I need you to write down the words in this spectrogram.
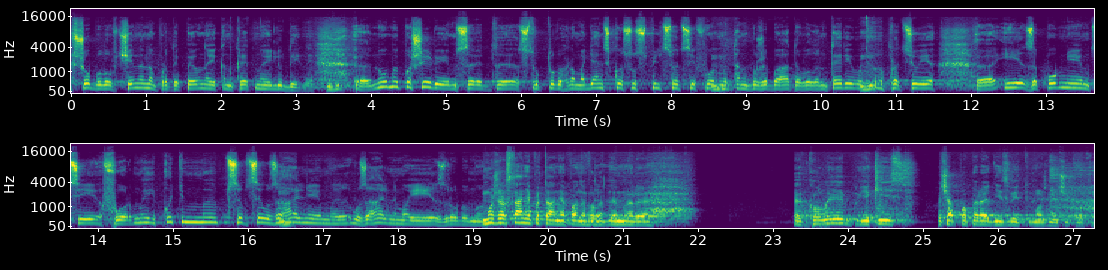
що було вчинено проти певної конкретної людини. Е, Ну, ми поширюємо серед структур громадянського суспільства ці форми. Там дуже багато волонтерів е, працює е, і заповнюємо ці форми, і потім ми це, це узагальнюємо, е, узагальнимо і зробимо. Може, останнє питання, пане Володимире. Е, Коли б якийсь, хоча б попередній звіт можна очікувати?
